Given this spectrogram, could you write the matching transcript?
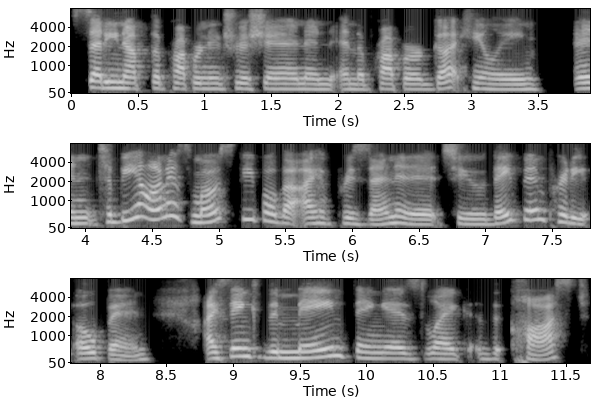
setting up the proper nutrition and, and the proper gut healing. And to be honest, most people that I have presented it to, they've been pretty open. I think the main thing is like the cost.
